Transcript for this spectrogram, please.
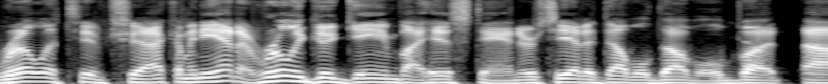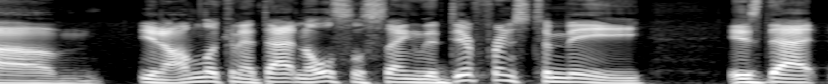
relative check. I mean, he had a really good game by his standards. He had a double double, but um, you know, I'm looking at that and also saying the difference to me is that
